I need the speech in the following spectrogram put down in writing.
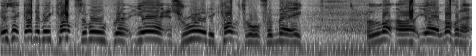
is it going to be comfortable? But yeah, it's really comfortable for me. Lo uh, yeah, loving it.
